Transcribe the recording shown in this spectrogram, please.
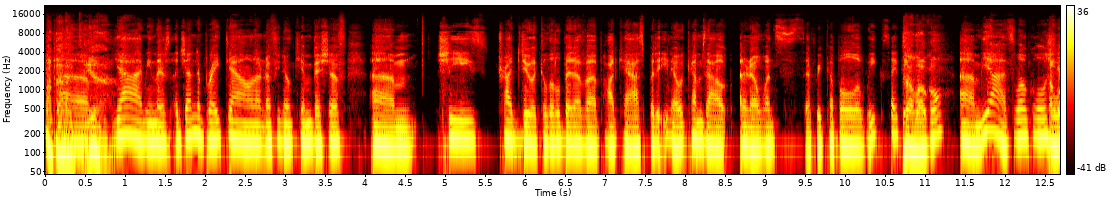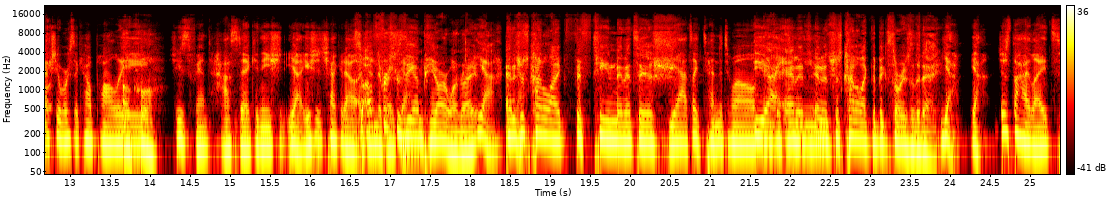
not a bad Um. Yeah, I mean, there's agenda breakdown. I don't know if you know Kim Bishop. Um, she's tried to do like a little bit of a podcast, but it, you know, it comes out, I don't know, once every couple of weeks, I Is that think. local? Um, yeah, it's local. She Oh, actually works at Cal Poly. Oh, cool. She's fantastic. And you should, yeah, you should check it out. So agenda first is the NPR one, right? Yeah, And it's yeah. just kind of like 15 minutes ish. yeah, it's like 10 to 12. Yeah. 10 And it's, and it's just kind of like the big stories of the day. Yeah, yeah, just the highlights.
